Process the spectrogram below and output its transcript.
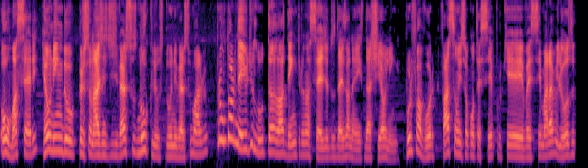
ou uma série reunindo personagens de diversos núcleos do universo Marvel para um torneio de luta lá dentro na sede dos Dez Anéis da Xiaoling. Por favor, façam isso acontecer porque vai ser maravilhoso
